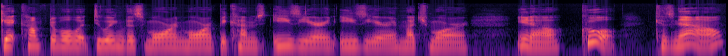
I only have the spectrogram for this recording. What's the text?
get comfortable with doing this more and more, it becomes easier and easier and much more, you know, cool. Because now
